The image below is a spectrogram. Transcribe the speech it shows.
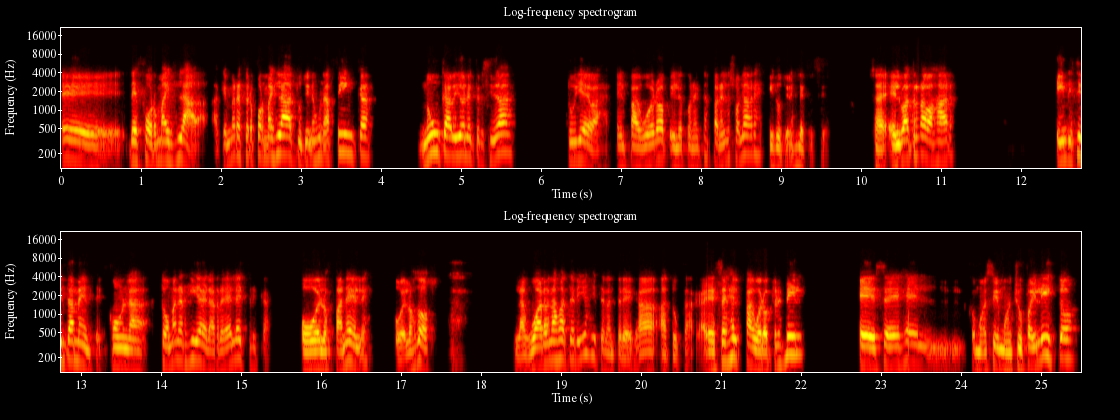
eh, de forma aislada. ¿A qué me refiero forma aislada? Tú tienes una finca, nunca ha habido electricidad, tú llevas el Power Up y le conectas paneles solares y tú tienes electricidad. O sea, él va a trabajar indistintamente con la toma de energía de la red eléctrica o de los paneles o de los dos, la guarda en las baterías y te la entrega a tu carga. Ese es el Power Up 3000, ese es el, como decimos, enchufa y listo,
